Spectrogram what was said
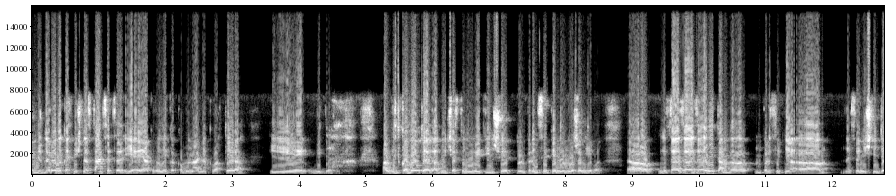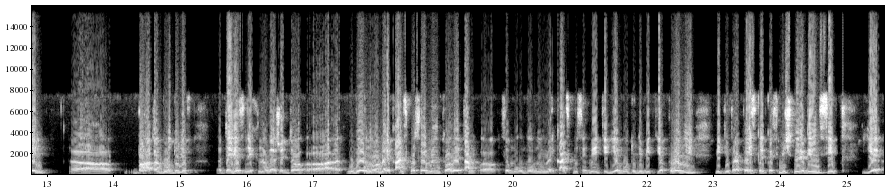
міжнародна космічна станція це як велика комунальна квартира, і від, відколоти одну частину від іншої ну, в принципі неможливо. За- за- Взагалі там присутня на сьогоднішній день багато модулів. Дев'ять з них належать до умовного американського сегменту, але там в цьому умовному американському сегменті є модулі від Японії, від Європейської космічної агенції, є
